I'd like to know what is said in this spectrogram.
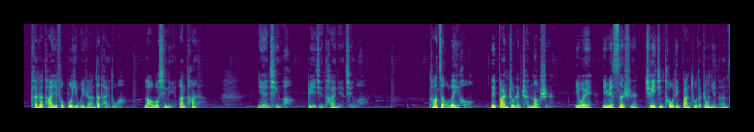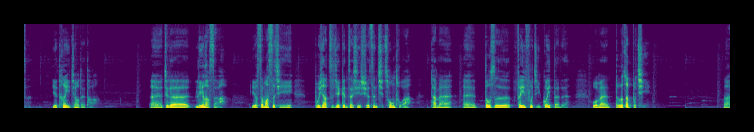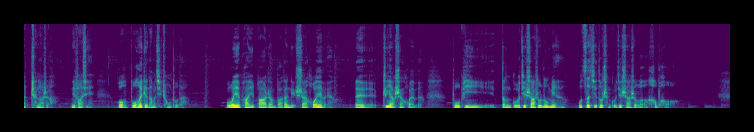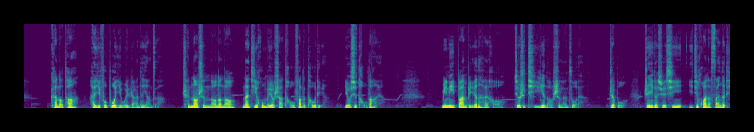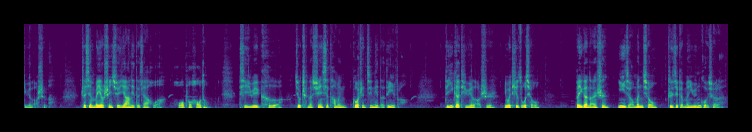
看着他一副不以为然的态度啊，老罗心里暗叹啊，年轻啊，毕竟太年轻了。他走了以后，那班主任陈老师，一位年约四十却已经头顶半秃的中年男子，也特意交代他：“呃，这个李老师啊，有什么事情不要直接跟这些学生起冲突啊。”他们呃都是非富即贵的人，我们得罪不起。啊，陈老师，你放心，我不会跟他们起冲突的。我也怕一巴掌把他给扇坏了呀。哎，这样扇坏了，不必等国际杀手露面，我自己都成国际杀手了，好不好？看到他还一副不以为然的样子，陈老师挠了挠那几乎没有啥头发的头顶，有些头大呀。迷你班别的还好，就是体育老师难做呀。这不，这个学期已经换了三个体育老师了。这些没有升学压力的家伙，活泼好动，体育课就成了宣泄他们过程经历的地方。第一个体育老师因为踢足球，被一个男生一脚闷球直接给闷晕过去了。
